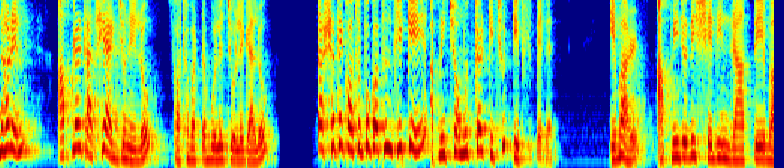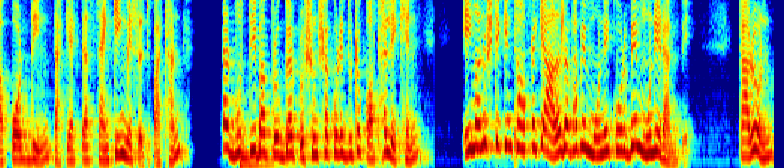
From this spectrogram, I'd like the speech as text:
ধরেন, আপনার কাছে একজন এলো, কথাবার্তা বলে চলে গেল। তার সাথে কথোপকথন থেকে আপনি চমৎকার কিছু টিপস পেলেন। এবার আপনি যদি সেদিন রাতে বা পরদিন তাকে একটা থ্যাঙ্কিং মেসেজ পাঠান তার বুদ্ধি বা প্রজ্ঞার প্রশংসা করে দুটো কথা লেখেন এই মানুষটি কিন্তু আপনাকে আলাদাভাবে মনে করবে মনে রাখবে। কারণ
